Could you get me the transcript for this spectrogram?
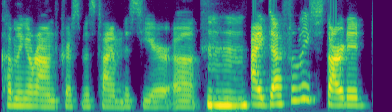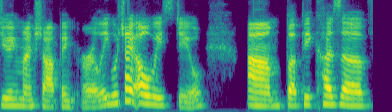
coming around Christmas time this year. Uh, mm-hmm. I definitely started doing my shopping early, which I always do. Um, but because of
